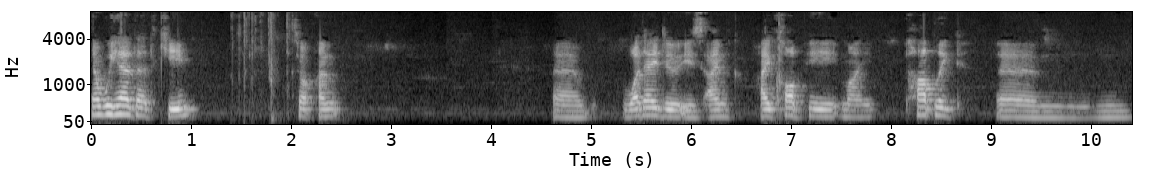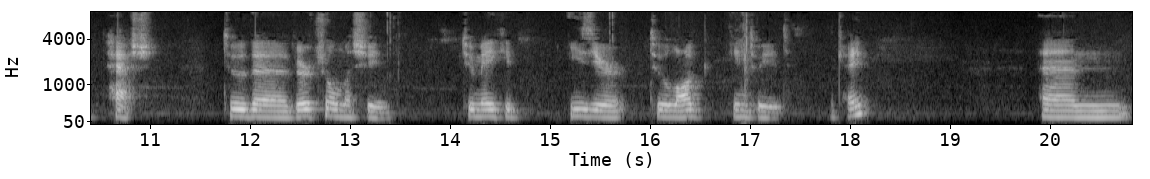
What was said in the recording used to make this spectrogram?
Now we have that key. So I'm. Uh, what I do is I'm I copy my public um, hash to the virtual machine to make it easier to log into it. Okay, and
